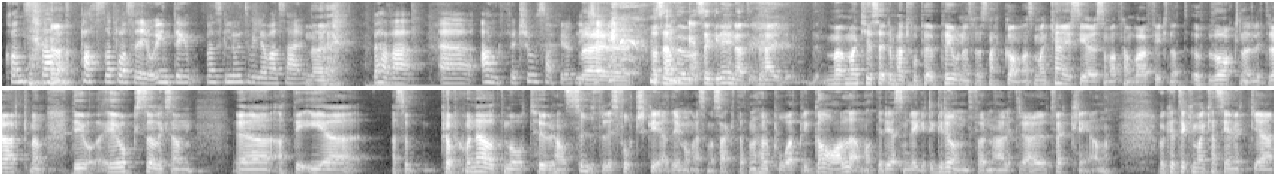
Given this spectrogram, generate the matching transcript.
konstant passa på sig och inte... Man skulle nog inte vilja vara så här, behöva uh, anförtro saker åt Nietzsche. nej, nej. Alltså, men, alltså grejen är att det här, man, man kan ju säga de här två perioderna som jag snackade om, alltså, man kan ju se det som att han bara fick något uppvaknande litterärt, men det är ju också liksom eh, att det är Alltså proportionellt mot hur hans syfilis fortskred, det är många som har sagt att han höll på att bli galen och att det är det som ligger till grund för den här litterära utvecklingen. Och jag tycker man kan se mycket,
